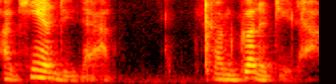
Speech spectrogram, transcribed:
I can do that. So I'm gonna do that.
